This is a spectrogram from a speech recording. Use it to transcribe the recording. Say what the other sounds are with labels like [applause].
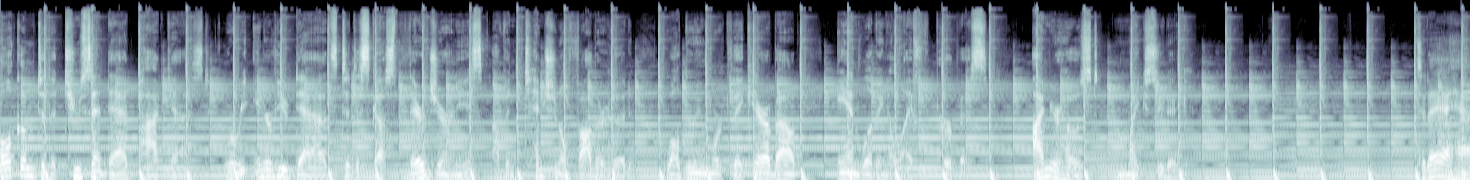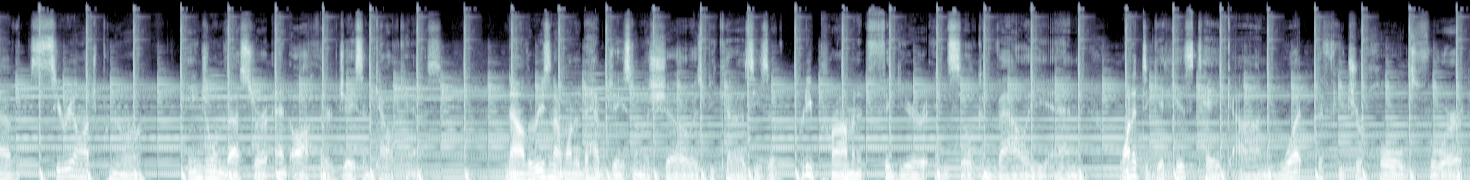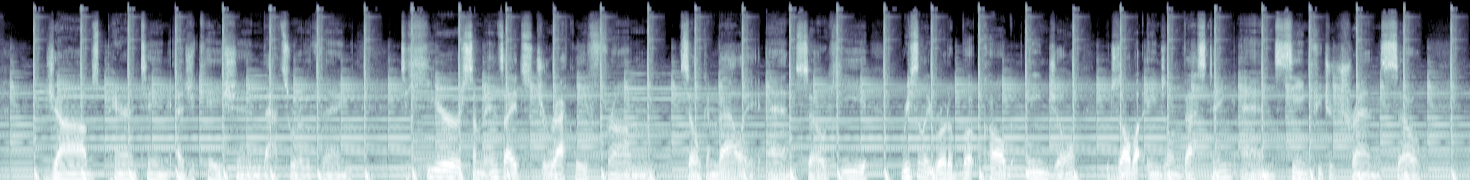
Welcome to the Two Cent Dad podcast, where we interview dads to discuss their journeys of intentional fatherhood while doing work they care about and living a life of purpose. I'm your host, Mike Sudik. Today I have serial entrepreneur, angel investor, and author Jason Calacanis. Now, the reason I wanted to have Jason on the show is because he's a pretty prominent figure in Silicon Valley and wanted to get his take on what the future holds for jobs, parenting, education, that sort of a thing, to hear some insights directly from Silicon Valley. And so he recently wrote a book called Angel, which is all about angel investing and seeing future trends. So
